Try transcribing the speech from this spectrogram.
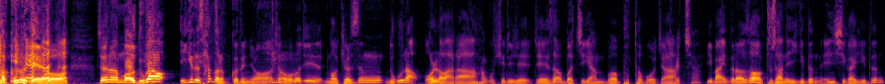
아, 그러게요. 저는 뭐 누가 이기든 상관없거든요. 저는 음. 오로지 뭐 결승 누구나 올라와라. 한국 시리즈에서 멋지게 한번 붙어보자. 그렇죠. 이 마인드 들어서 두산이 이기든 NC가 이기든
